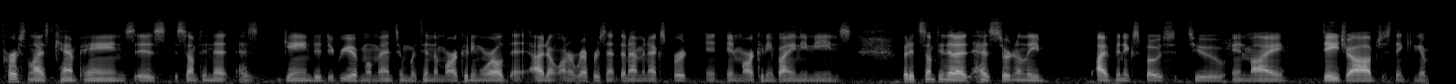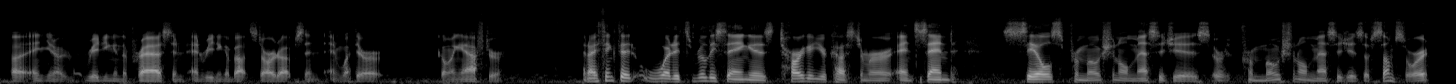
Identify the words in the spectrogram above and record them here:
personalized campaigns is something that has gained a degree of momentum within the marketing world. I don't want to represent that I'm an expert in, in marketing by any means, but it's something that has certainly I've been exposed to in my day job, just thinking of uh, and you know reading in the press and, and reading about startups and, and what they're going after. And I think that what it's really saying is target your customer and send sales promotional messages or promotional messages of some sort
